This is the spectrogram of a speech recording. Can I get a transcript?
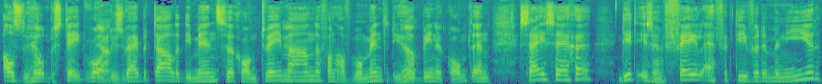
als de hulp besteed wordt. Ja. Dus wij betalen die mensen gewoon twee ja. maanden vanaf het moment dat die hulp binnenkomt. En zij zeggen, dit is een veel effectievere manier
